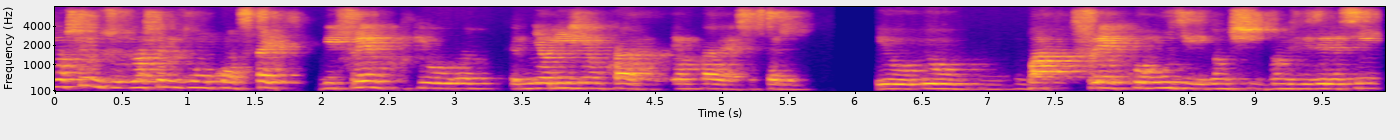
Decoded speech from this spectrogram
nós, temos, nós temos um conceito diferente, porque eu, a, minha origem é um bocado, é um bocado essa, ou seja, eu, eu bato de frente com a música, vamos, vamos dizer assim,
